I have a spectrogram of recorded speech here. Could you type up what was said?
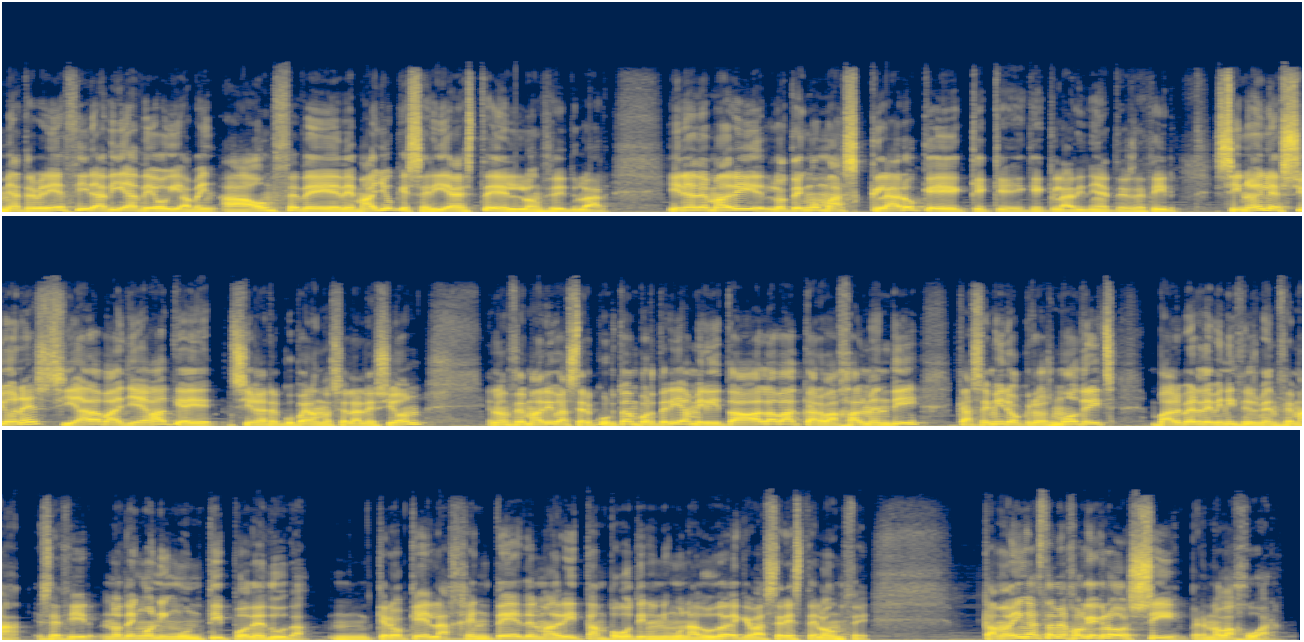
me atrevería a decir a día de hoy, a, 11 de, mayo, que sería este el 11 titular. Y en el de Madrid lo tengo más claro que, que, clarinete. Es decir, si no hay lesiones, si Álava llega, que sigue recuperándose la lesión, el 11 de Madrid va a ser Curto en portería, Militao Álava, Carvajal Mendy, Casemiro, Cross Modric, Valverde, Vinicius, Benzema. Es decir, no tengo ningún tipo de duda. Mm, creo que la gente del Madrid tampoco tiene ninguna duda de que va a ser este el 11. ¿Camavinga está mejor que Cross? Sí, pero no va a jugar.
